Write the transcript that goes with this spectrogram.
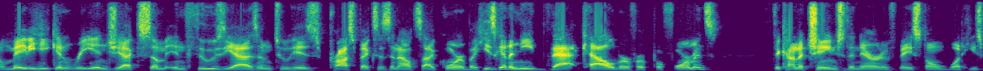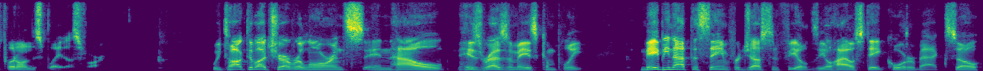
Know, maybe he can re-inject some enthusiasm to his prospects as an outside corner, but he's going to need that caliber a performance to kind of change the narrative based on what he's put on display thus far. We talked about Trevor Lawrence and how his resume is complete. Maybe not the same for Justin Fields, the Ohio State quarterback. So,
